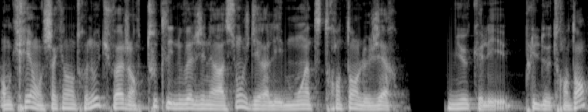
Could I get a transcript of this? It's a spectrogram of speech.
ancrée en chacun d'entre nous. Tu vois, genre toutes les nouvelles générations, je dirais les moins de 30 ans le gèrent mieux que les plus de 30 ans.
